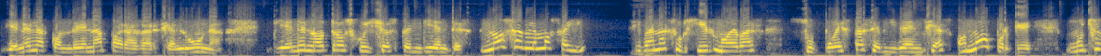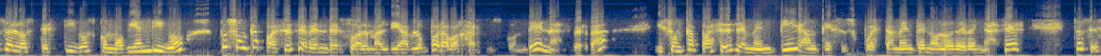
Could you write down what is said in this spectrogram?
Viene la condena para García Luna. Vienen otros juicios pendientes. No sabemos ahí si van a surgir nuevas supuestas evidencias o no, porque muchos de los testigos, como bien digo, pues son capaces de vender su alma al diablo para bajar sus condenas, ¿verdad? Y son capaces de mentir, aunque supuestamente no lo deben hacer. Entonces,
